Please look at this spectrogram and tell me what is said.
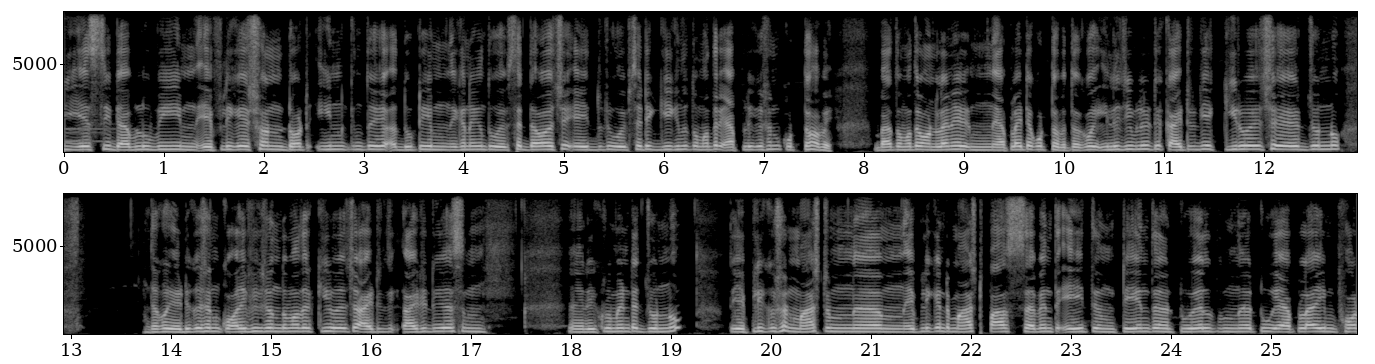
PSC WB application dot in কিন্তু দুটি এখানে কিন্তু ওয়েবসাইট দেওয়া হয়েছে। এই দুটি ওয়েবসাইটে গিয়ে কিন্তু তোমাদের অ্যাপ্লিকেশন করতে হবে বা তোমাদের অনলাইনে অ্যাপ্লাইটা করতে হবে। তো ইলিজিবিলিটি ক্রাইটেরিয়া কী রয়েছে এর জন্য? দেখো এডুকেশন কোয়ালিফিকেশন তোমাদের কী রয়েছে? আইটি আইটিডিএস রিক্রুটমেন্টের জন্য। তো application must applicant must pass seventh eighth tenth twelve to apply for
